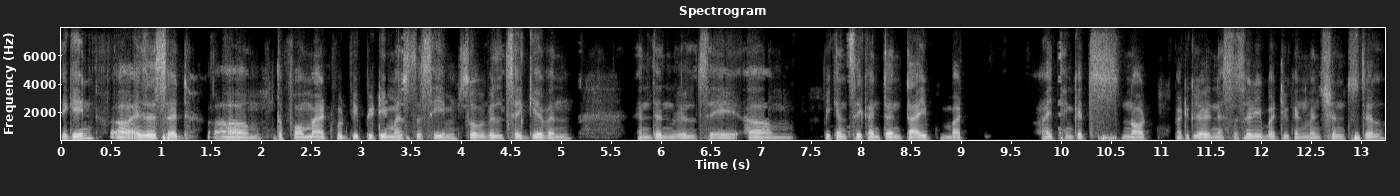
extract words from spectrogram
again, uh, as I said, um, the format would be pretty much the same. So we will say given, and then we'll say, um, we can say content type, but I think it's not particularly necessary, but you can mention still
